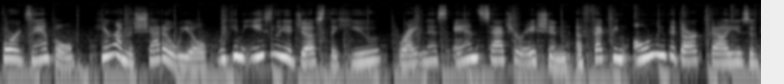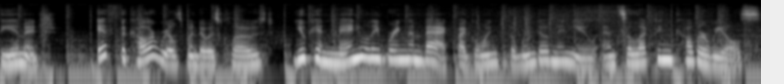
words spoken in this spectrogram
For example, here on the shadow wheel, we can easily adjust the hue, brightness, and saturation, affecting only the dark values of the image. If the color wheels window is closed, you can manually bring them back by going to the window menu and selecting color wheels.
